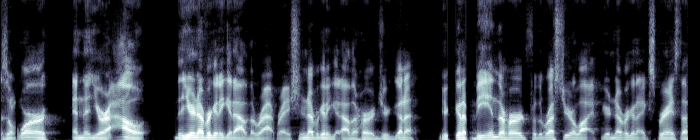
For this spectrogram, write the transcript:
doesn't work and then you're out, then you're never going to get out of the rat race. You're never going to get out of the herd. You're going to you're going to be in the herd for the rest of your life. You're never going to experience the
